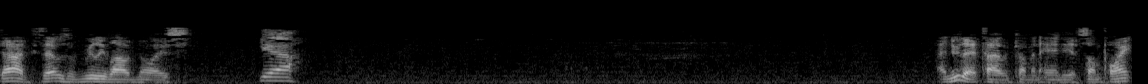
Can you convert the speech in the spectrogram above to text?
God, because that was a really loud noise. Yeah. I knew that tie would come in handy at some point.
